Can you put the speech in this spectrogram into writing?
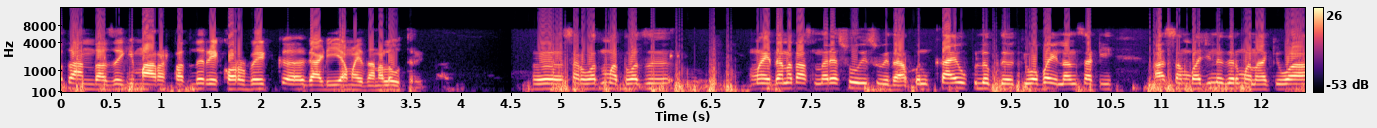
तर अंदाज आहे की महाराष्ट्रातलं रेकॉर्ड ब्रेक गाडी या मैदानाला उतरेल. सर्वात महत्वाचं मैदानात असणाऱ्या सोयी सुविधा आपण काय उपलब्ध किंवा बैलांसाठी आज संभाजीनगर म्हणा किंवा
